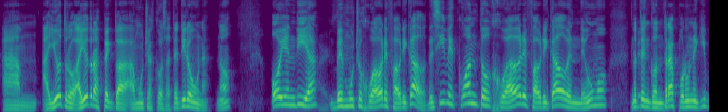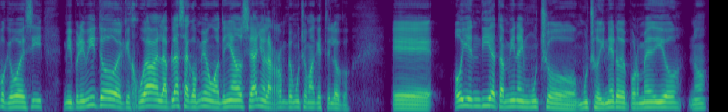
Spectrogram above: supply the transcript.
hay, otro, hay otro aspecto a muchas cosas. Te tiro una, ¿no? Hoy en día ves muchos jugadores fabricados. Decime cuántos jugadores fabricados vende humo no te encontrás por un equipo que vos decís, mi primito, el que jugaba en la plaza conmigo cuando tenía 12 años, la rompe mucho más que este loco. Eh, hoy en día también hay mucho, mucho dinero de por medio, ¿no?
